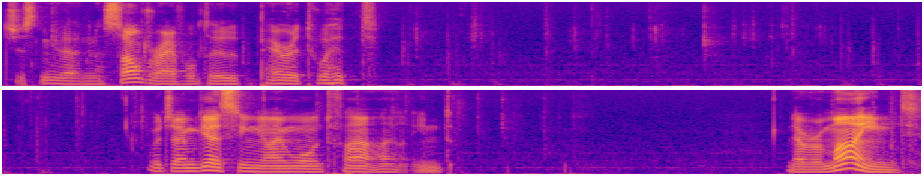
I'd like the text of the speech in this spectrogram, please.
Just need an assault rifle to pair it with. Which I'm guessing I won't find. Never mind.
